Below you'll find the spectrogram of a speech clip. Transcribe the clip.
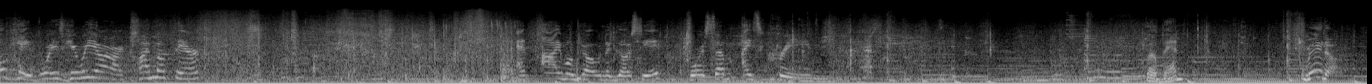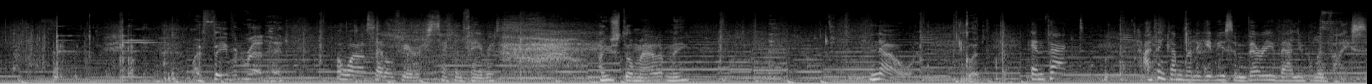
Okay, boys, here we are. Climb up there. And I will go negotiate for some ice cream. Well, Ben. Maida! My favorite redhead. Oh, I'll settle for your second favorite. Are you still mad at me? No. Good. In fact, I think I'm going to give you some very valuable advice.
